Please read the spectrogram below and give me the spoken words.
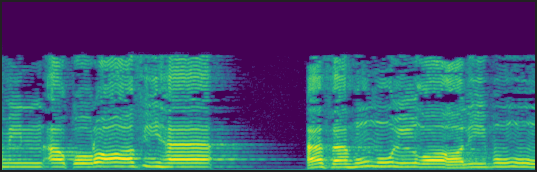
من أطرافها أفهم الغالبون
